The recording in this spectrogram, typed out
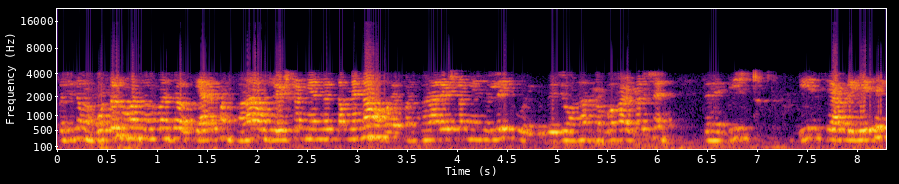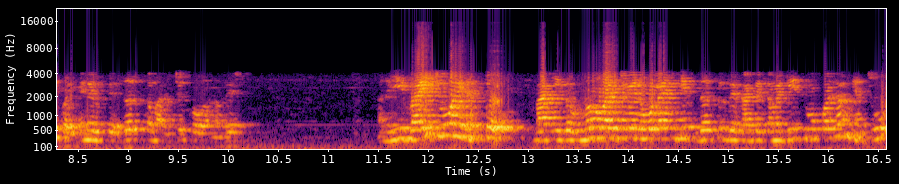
પછી તમે હોટલમાં જમવા જાઓ ત્યારે પણ ઘણા રેસ્ટોરન્ટની અંદર તમને ના હોય, પણ ઘણા રેસ્ટોરન્ટની અંદર લખ્યું હોય કે જો અનાજનો બગાડ કરશે ને, તેને ડીશ ડીશ જે આપણે લેતી હોય એને રૂપિયા દસ તમારે ચૂકવવાનો રહેશે. અને એ વાંચ્યું હોય ને તો. બાકી તો ન વાંચ્યું હોય ને ઓલા એમ કે દસ રૂપિયા કારણ કે તમે ડીશ જાવ ને જુઓ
